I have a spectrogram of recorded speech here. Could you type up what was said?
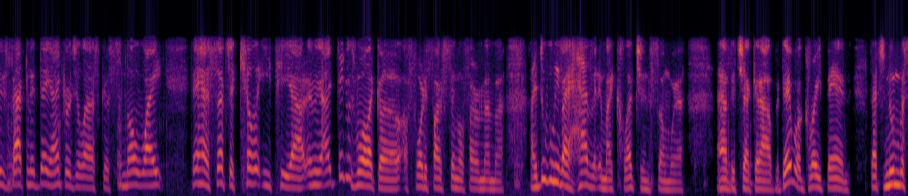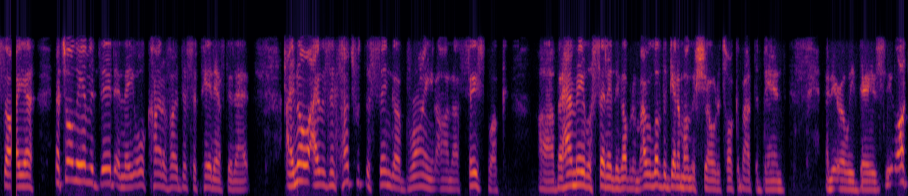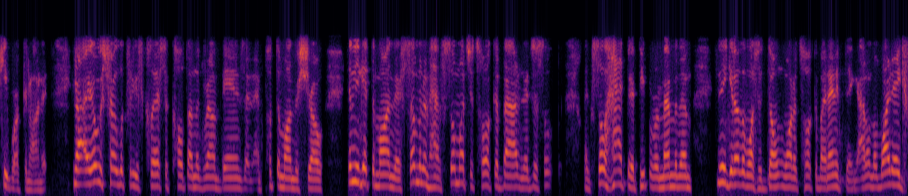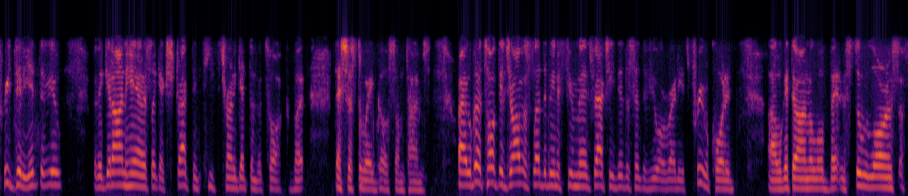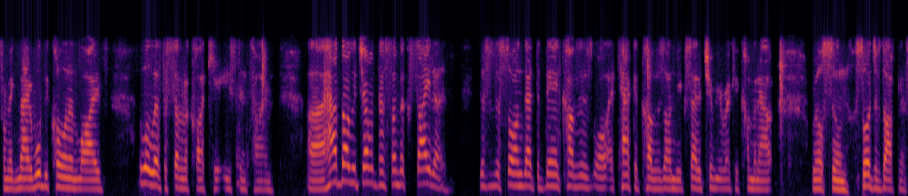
Least back in the day, Anchorage, Alaska, Snow White. They had such a killer EP out. I mean, I think it was more like a, a 45 single, if I remember. I do believe I have it in my collection somewhere. I have to check it out. But they were a great band. That's New Messiah. That's all they ever did, and they all kind of uh, disappeared after that. I know I was in touch with the singer Brian on uh, Facebook, uh, but I haven't been able to set anything up with him. I would love to get him on the show to talk about the band in the early days. I'll keep working on it. You know, I always try to look for these classic cult underground bands and, and put them on the show. Then you get them on there. Some of them have so much to talk about, and they're just so, like so happy that people remember them. Then you get other ones that don't want to talk about anything. I don't know why they agreed to the interview, but they get on here and it's like extracting teeth trying to get them to talk. But that's just the way it goes sometimes. All right, we're going to talk to Jarvis Leatherby in a few minutes. We actually did this interview already. It's pre-recorded. Uh, we'll get there on a little bit. And Stu Laurence from Ignite will be calling in live a little after 7 o'clock here Eastern Time. Uh, how about we jump into some Exciter? This is the song that the band covers, well, Attacker covers on the Exciter tribute record coming out real soon. Swords of Darkness.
